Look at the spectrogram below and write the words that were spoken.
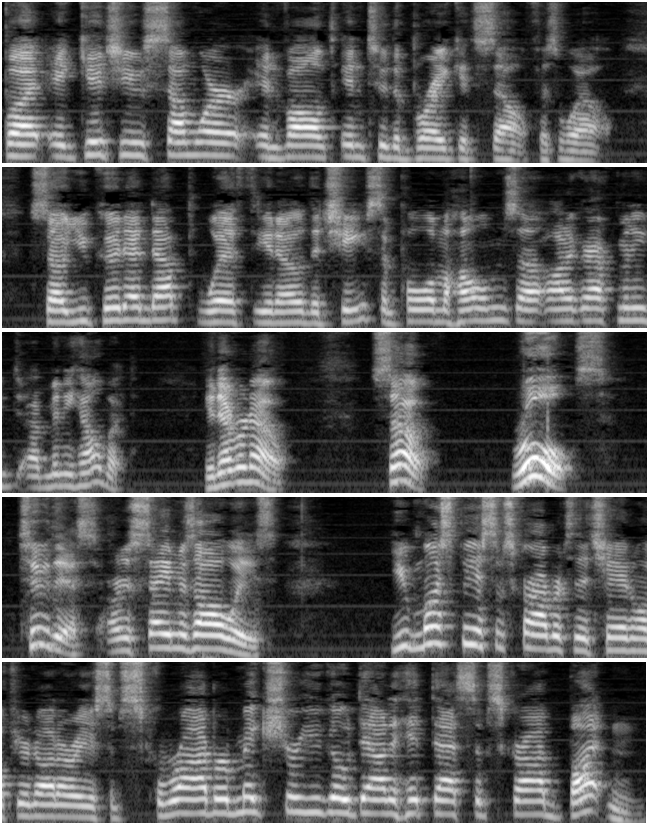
but it gets you somewhere involved into the break itself as well. So you could end up with you know the Chiefs and pull a Mahomes uh, autographed mini uh, mini helmet. You never know. So rules to this are the same as always. You must be a subscriber to the channel if you're not already a subscriber. Make sure you go down and hit that subscribe button.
